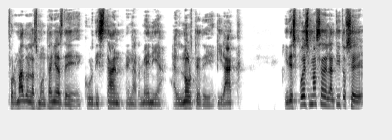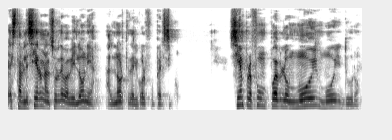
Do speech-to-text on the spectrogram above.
formado en las montañas de Kurdistán, en Armenia, al norte de Irak. Y después, más adelantito, se establecieron al sur de Babilonia, al norte del Golfo Pérsico. Siempre fue un pueblo muy, muy duro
